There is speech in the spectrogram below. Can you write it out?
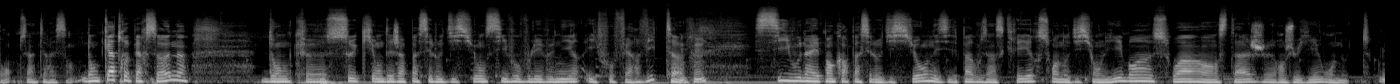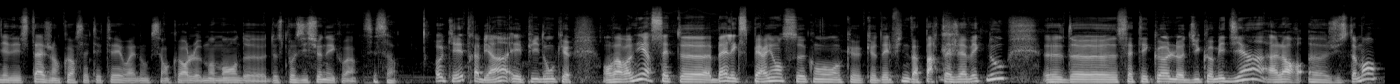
bon, c'est intéressant. Donc 4 personnes. Donc euh, ceux qui ont déjà passé l'audition, si vous voulez venir, il faut faire vite. Mhm. Si vous n'avez pas encore passé l'audition, n'hésitez pas à vous inscrire, soit en audition libre, soit en stage en juillet ou en août. Il y a des stages encore cet été, ouais, donc c'est encore le moment de, de se positionner, quoi. C'est ça. Ok, très bien. Et puis donc, euh, on va revenir cette euh, belle expérience que, que Delphine va partager avec nous euh, de cette école du comédien. Alors, euh, justement,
